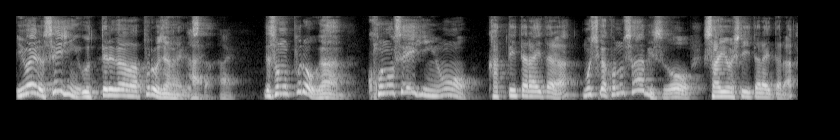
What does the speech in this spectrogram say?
いわゆる製品売ってる側はプロじゃないですか。はい。はい。で、そのプロが、この製品を買っていただいたら、もしくはこのサービスを採用していただいたら、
